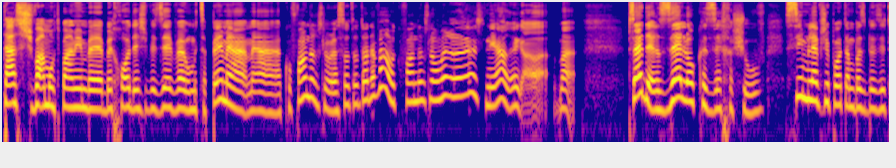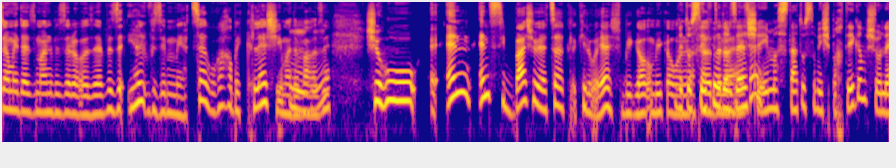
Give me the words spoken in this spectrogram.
טס 700 פעמים בחודש וזה, והוא מצפה מה- מה-co-founder שלו לעשות אותו דבר, והco-founder שלו אומר, "אה, שנייה, רגע, מה... בסדר, זה לא כזה חשוב. שים לב שפה אתה מבזבז יותר מדי זמן וזה לא זה, וזה, וזה מייצר כל כך הרבה קלאשים, הדבר מהמם. הזה, שהוא, אין, אין סיבה שהוא ייצר, כאילו, יש, בעיקר- בעיקרון, אחרת ותוסיפי עוד לא על זה היה זה. שאם הסטטוס המשפחתי גם שונה,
